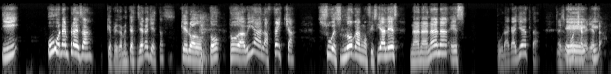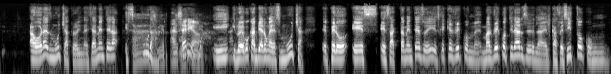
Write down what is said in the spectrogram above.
Y Hubo una empresa que precisamente hacía galletas, que lo adoptó todavía a la fecha. Su eslogan oficial es, na, es pura galleta. Es mucha eh, galleta. Ahora es mucha, pero inicialmente era, es ah, pura. Ah, ¿En serio? Y, ah, luego cambiaron a es mucha. Eh, pero es exactamente eso. Y es que qué rico, más rico tirarse el cafecito con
